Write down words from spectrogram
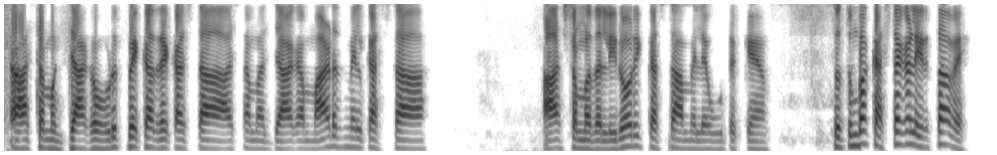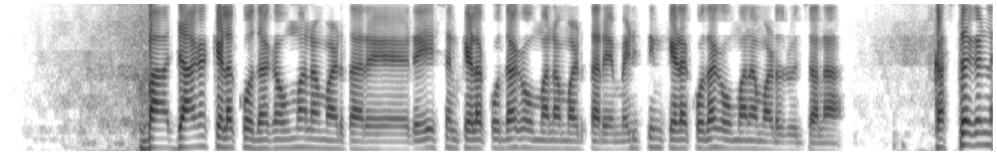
ಆಶ್ರಮಕ್ ಜಾಗ ಹುಡುಕ್ಬೇಕಾದ್ರೆ ಕಷ್ಟ ಆಶ್ರಮ ಜಾಗ ಮಾಡಿದ್ಮೇಲೆ ಕಷ್ಟ ಆಶ್ರಮದಲ್ಲಿ ಇರೋರಿಗೆ ಕಷ್ಟ, ಆಮೇಲೆ ಊಟಕ್ಕೆ. ಸೊ ತುಂಬಾ ಕಷ್ಟಗಳು ಇರ್ತಾವೆ. ಬಾ, ಜಾಗ ಕೇಳಕ್ ಹೋದಾಗ ಅವಮಾನ ಮಾಡ್ತಾರೆ, ರೇಷನ್ ಕೇಳಕ್ ಹೋದಾಗ ಅವಮಾನ ಮಾಡ್ತಾರೆ, ಮೆಡಿಸಿನ್ ಕೇಳಕ್ ಹೋದಾಗ ಅವಮಾನ ಮಾಡಿದ್ರು ಜನ. ಕಷ್ಟಗಳನ್ನ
